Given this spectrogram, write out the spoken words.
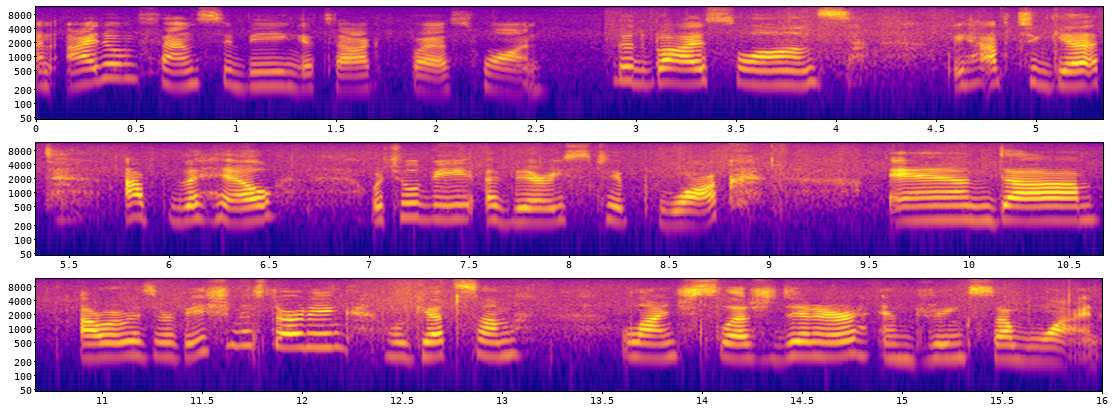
and I don't fancy being attacked by a swan. Goodbye swans! We have to get up the hill, which will be a very steep walk. And um, our reservation is starting. We'll get some lunch slash dinner and drink some wine.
